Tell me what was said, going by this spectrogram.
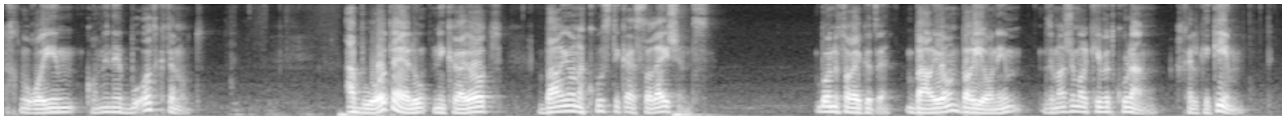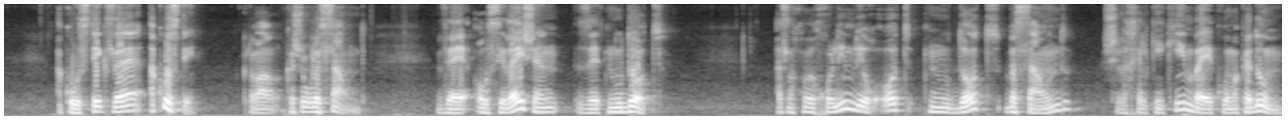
אנחנו רואים כל מיני בועות קטנות. הבועות האלו נקראות Baryon Acoustic Oscillations. בואו נפרק את זה. בריון, בריונים, זה מה שמרכיב את כולנו, חלקיקים. Acoustic זה אקוסטי, כלומר קשור לסאונד. ו oscillation זה תנודות. אז אנחנו יכולים לראות תנודות בסאונד של החלקיקים ביקום הקדום.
